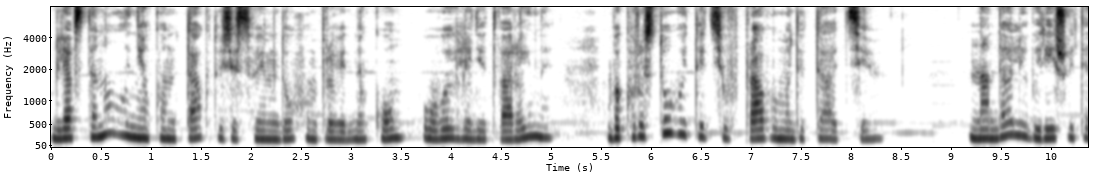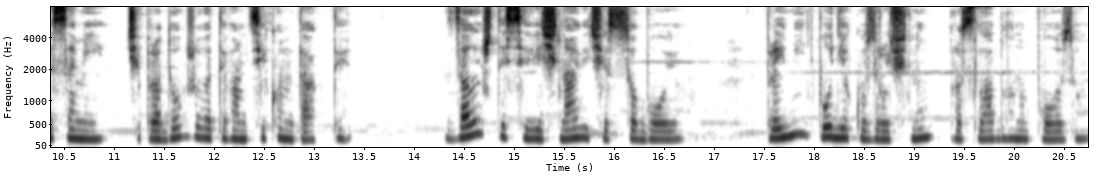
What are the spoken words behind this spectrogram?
Для встановлення контакту зі своїм духом-провідником у вигляді тварини використовуйте цю вправу медитацію. Надалі вирішуйте самі, чи продовжувати вам ці контакти. Залиштеся віч-навіч із собою, прийміть будь-яку зручну розслаблену позу,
